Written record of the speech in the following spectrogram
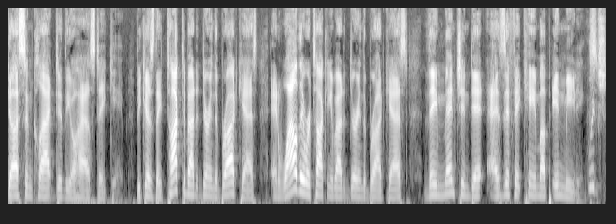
Gus and Klatt did the Ohio State game because they talked about it during the broadcast, and while they were talking about it during the broadcast, they mentioned it as if it came up in meetings. Which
